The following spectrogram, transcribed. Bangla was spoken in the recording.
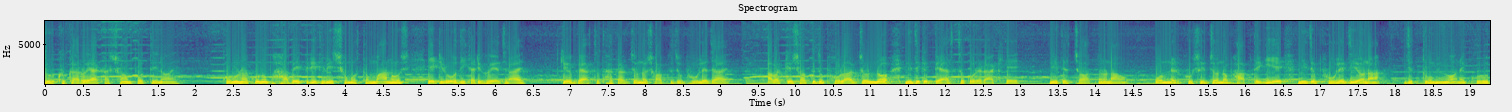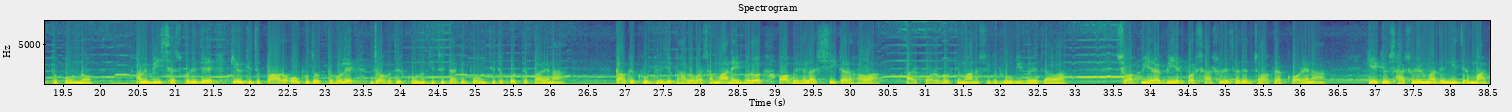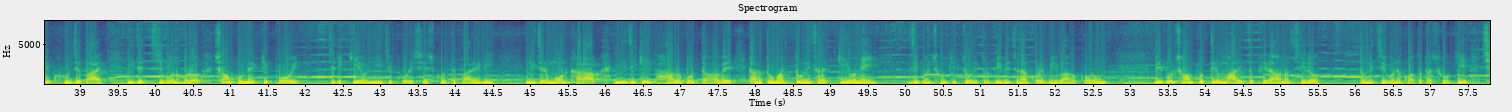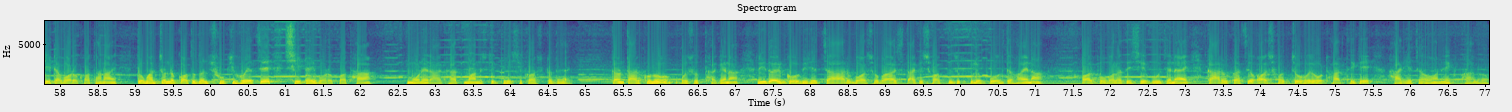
দুঃখ কারও একার সম্পত্তি নয়। কোনো না কোনোভাবে পৃথিবীর সমস্ত মানুষ এটির অধিকারী হয়ে যায়। কেউ ব্যস্ত থাকার জন্য সব কিছু ভুলে যায়। আবার কেউ সব কিছু ভোলার জন্য নিজেকে ব্যস্ত করে রাখে। নিজের যত্ন নাও। অন্যের খুশির জন্য ভাবতে গিয়ে নিজে ভুলে যেও না যে তুমিও অনেক গুরুত্বপূর্ণ। আমি বিশ্বাস করি যে কেউ কিছু পাওয়ার উপযুক্ত হলে জগতের কোনো কিছুই তাকে বঞ্চিত করতে পারে না। কাউকে খুব বেশি ভালোবাসা মানেই হলো অবহেলার শিকার হওয়া আর পরবর্তী মানসিক রোগী হয়ে যাওয়া। সব মেয়েরা বিয়ের পর শাশুড়ির সাথে ঝগড়া করে না। কেউ কেউ শাশুড়ির মাঝে নিজের মাকে খুঁজে পায়। নিজের জীবন হলো সম্পূর্ণ একটি বই যেটি কেউ নিজে পড়ে শেষ করতে পারেনি। নিজের মন খারাপ, নিজেকেই ভালো করতে হবে। কারণ তোমার তুমি ছাড়া কেউ নেই। জীবন সঙ্গীর চরিত্র বিবেচনা করে বিবাহ করুন। বিপুল সম্পত্তির মালিক তো ফেরাউনও ছিল। তুমি জীবনে কতটা সুখী, সেটা বড় কথা নয়। তোমার জন্য কতজন সুখী হয়েছে, সেটাই বড় কথা। মনের আঘাত মানুষকে বেশি কষ্ট দেয়, কারণ তার কোনো ওষুধ থাকে না। হৃদয়ের গভীরে যার বসবাস, তাকে সব কিছু খুলে বলতে হয় না। অল্প বলাতে সে বুঝে নেয়, কারও কাছে অসহ্য হয়ে ওঠার থেকে হারিয়ে যাওয়া অনেক ভালো।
